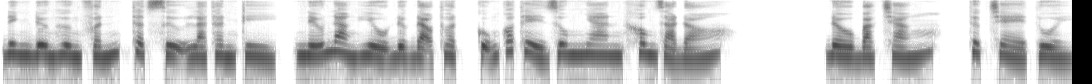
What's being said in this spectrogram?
Đinh đường hưng phấn, thật sự là thần kỳ, nếu nàng hiểu được đạo thuật cũng có thể dung nhan không giả đó. Đầu bạc trắng, thực trẻ tuổi,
